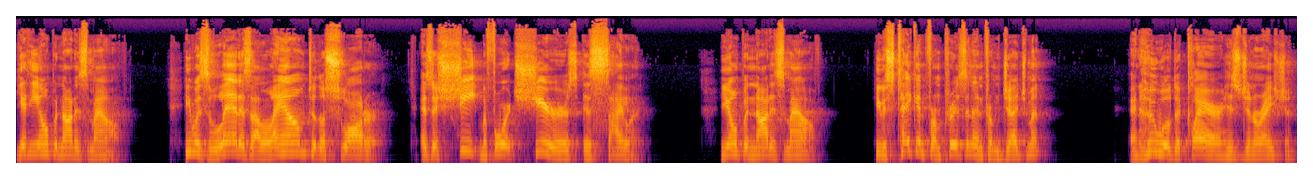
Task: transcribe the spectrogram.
yet he opened not his mouth. He was led as a lamb to the slaughter, as a sheep before its shears is silent. He opened not his mouth. He was taken from prison and from judgment. And who will declare his generation?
